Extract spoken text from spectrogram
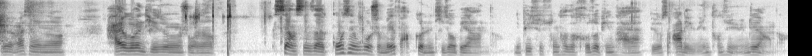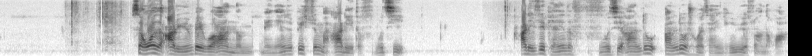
对，而且呢，还有个问题就是说呢，像现在工信部是没法个人提交备案的，你必须从他的合作平台，比如像阿里云、腾讯云这样的。像我在阿里云备过案呢，每年就必须买阿里的服务器。阿里最便宜的服务器按六按六十块钱一个月算的话，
